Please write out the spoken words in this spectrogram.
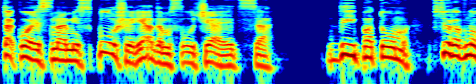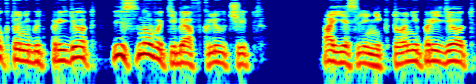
Такое с нами сплошь и рядом случается. Да и потом все равно кто-нибудь придет и снова тебя включит. А если никто не придет,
